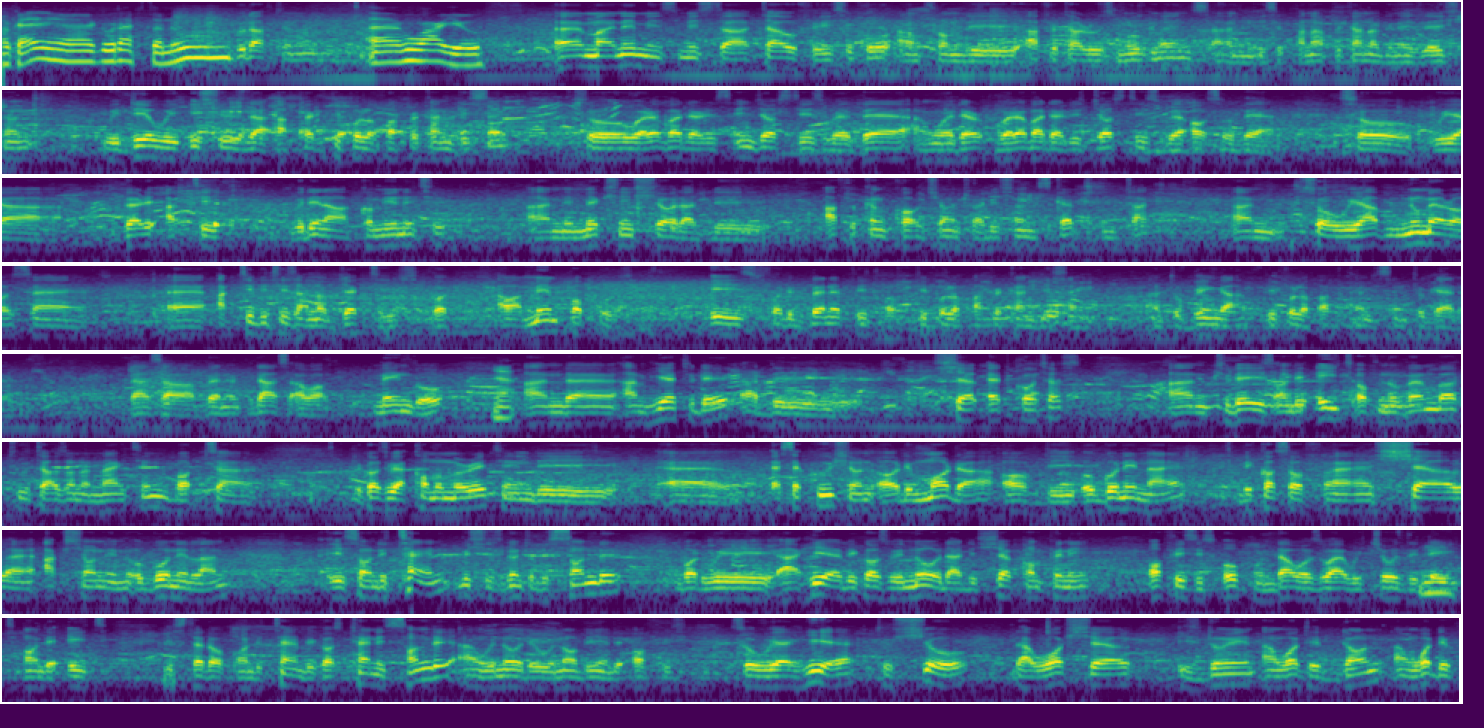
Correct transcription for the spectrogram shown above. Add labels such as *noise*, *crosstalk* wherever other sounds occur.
Okay, uh, good afternoon. Good afternoon. Uh, who are you? Uh, my name is Mr. Tao Feisiko. I'm from the Africa Roots Movement and it's a Pan-African organization. We deal with issues that affect people of African descent. So wherever there is injustice, we're there and wherever there is justice, we're also there. So we are very active within our community and in making sure that the African culture and tradition is kept intact. And so we have numerous uh, uh, activities and objectives, but our main purpose is for the benefit of people of African descent and to bring our people of African descent together. That's our that's our main goal. Yeah. And uh, I'm here today at the Shell headquarters, and today is on the 8th of November 2019. But uh, because we are commemorating the uh, execution or the murder of the Ogoni Nine because of uh, Shell uh, action in Ogoni land, it's on the 10th, which is going to be Sunday, but we are here because we know that the Shell company office is open. That was why we chose the mm. date on the 8th instead of on the 10th because 10 is Sunday and we know they will not be in the office. So we are here to show that what Shell is doing and what they've done and what they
